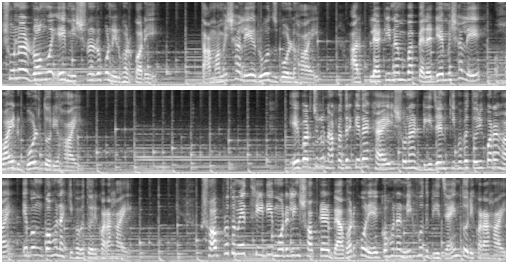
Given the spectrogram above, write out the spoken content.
সোনার রঙও এই মিশ্রণের উপর নির্ভর করে। তামা মেশালে রোজ গোল্ড হয়। আর প্ল্যাটিনাম বা প্যালেডিয়াম মেশালে হোয়াইট গোল্ড তৈরি হয়। এবার চলুন আপনাদেরকে দেখাই সোনার ডিজাইন কীভাবে তৈরি করা হয় এবং গহনা কীভাবে তৈরি করা হয়। সবপ্রথমে থ্রি ডি মডেলিং সফটওয়্যার ব্যবহার করে গহনার নিখুঁত ডিজাইন তৈরি করা হয়।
